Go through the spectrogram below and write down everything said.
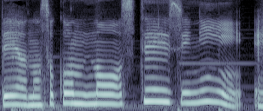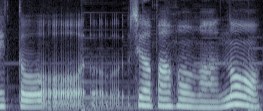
であのそこのステージにえっと手話パフォーマーの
